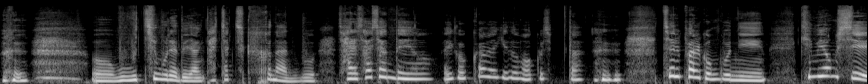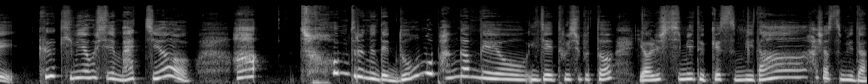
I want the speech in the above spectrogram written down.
어, 무침을 해도 양 달짝지근한 무, 잘 사셨네요. 이거 꽈배기도 먹고 싶다. 7809님, 김희영 씨, 그 김희영 씨 맞죠? 아, 처음 들었는데 너무 반갑네요. 이제 2시부터 열심히 듣겠습니다. 하셨습니다.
